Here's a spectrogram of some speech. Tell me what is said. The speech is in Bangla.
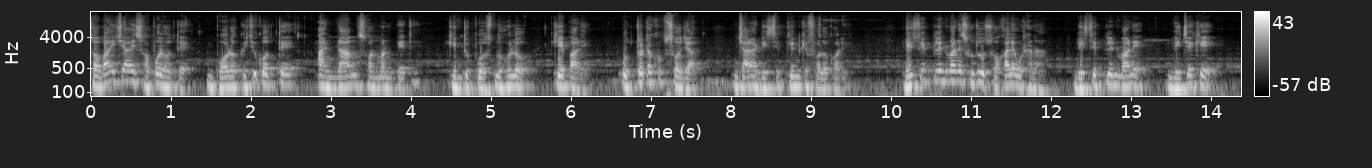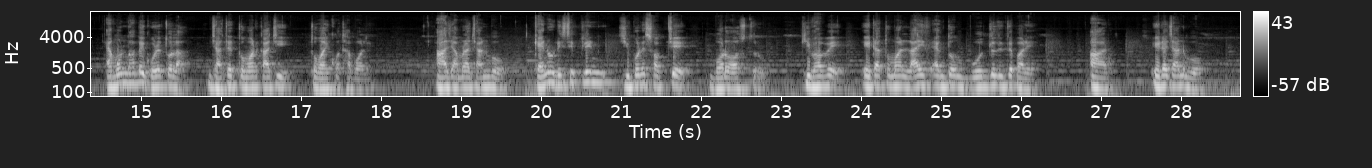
সবাই চায় সফল হতে, বড় কিছু করতে আর নাম সম্মান পেতে। কিন্তু প্রশ্ন হলো, কে পারে? উত্তরটা খুব সোজা, যারা ডিসিপ্লিনকে ফলো করে। ডিসিপ্লিন মানে শুধু সকালে ওঠা না, ডিসিপ্লিন মানে নিজেকে এমনভাবে গড়ে তোলা যাতে তোমার কাজই তোমায় কথা বলে। আজ আমরা জানব, কেন ডিসিপ্লিন জীবনের সবচেয়ে বড় অস্ত্র? কীভাবে এটা তোমার লাইফ একদম বদলে দিতে পারে? আর এটা জানব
